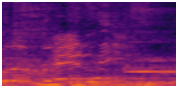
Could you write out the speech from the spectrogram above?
whatever.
